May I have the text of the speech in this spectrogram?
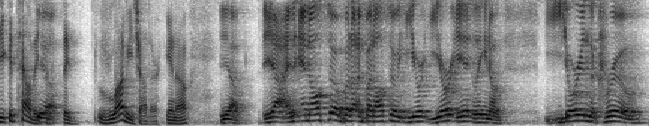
you could tell they yeah. they love each other. You know. Yeah, yeah, and and also, but but also you're you're in you know you're in the crew.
